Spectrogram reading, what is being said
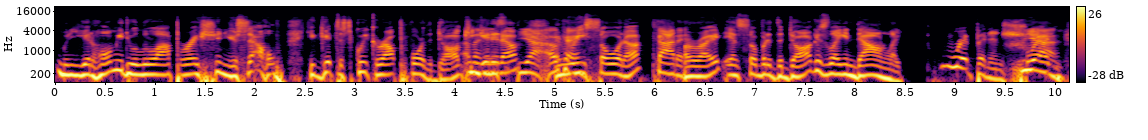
When you get home, you do a little operation yourself. You get the squeaker out before the dog can get it out. yeah, And okay. re-sew it up. Got it. All right. And so, but if the dog is laying down like ripping and shredding, Yeah.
